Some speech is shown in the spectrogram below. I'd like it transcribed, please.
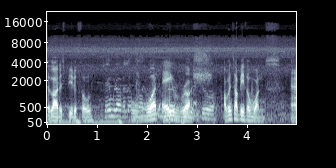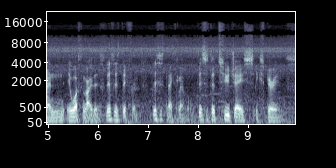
The light is beautiful. What a rush. I went to Ibiza once and it wasn't like this. This is different. This is next level. This is the Twojeys experience.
